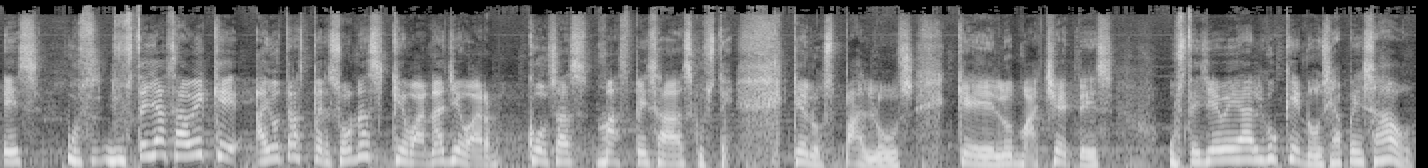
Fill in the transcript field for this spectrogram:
es, us- usted ya sabe que hay otras personas que van a llevar cosas más pesadas que usted, que los palos, que los machetes. Usted lleve algo que no sea pesado.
